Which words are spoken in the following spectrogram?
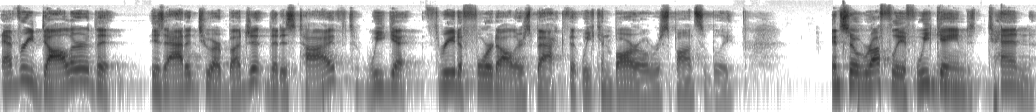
every dollar that is added to our budget that is tithed, we get three to four dollars back that we can borrow responsibly. And so, roughly, if we gained 10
